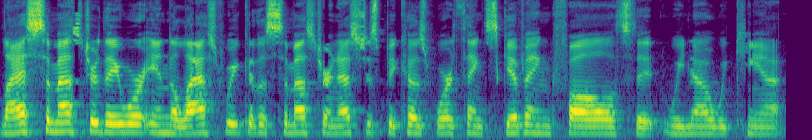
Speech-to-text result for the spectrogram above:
Last semester they were in the last week of the semester, and that's just because where Thanksgiving falls that we know we can't,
